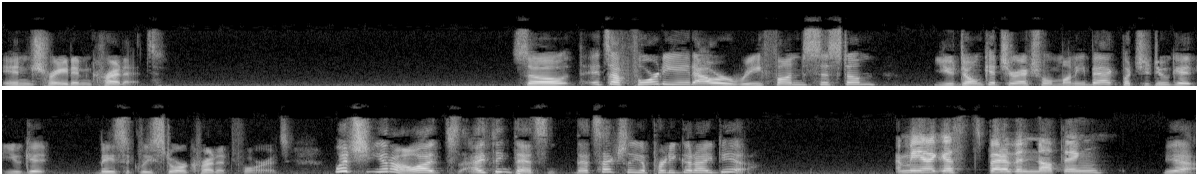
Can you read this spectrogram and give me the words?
in trade and credit. So it's a 48 hour refund system. You don't get your actual money back, but you do get you get basically store credit for it. Which you know, I, I think that's that's actually a pretty good idea. I mean, I guess it's better than nothing. Yeah.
